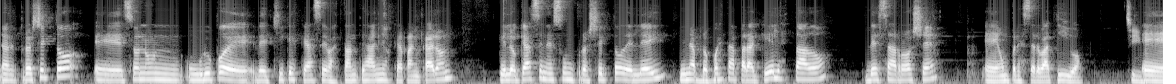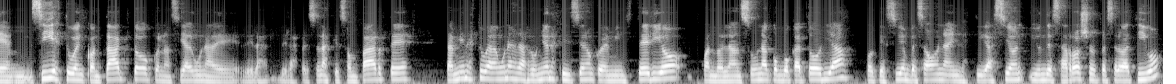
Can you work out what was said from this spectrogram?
No, el proyecto son un, un grupo de, de chiques que hace bastantes años que arrancaron, que lo que hacen es un proyecto de ley y una propuesta para que el Estado desarrolle un preservativo. Sí. Eh, sí, estuve en contacto, conocí a algunas de, de las, de las personas que son parte también estuve en algunas de las reuniones que hicieron con el ministerio cuando lanzó una convocatoria, porque sí empezaba una investigación y un desarrollo del preservativo.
